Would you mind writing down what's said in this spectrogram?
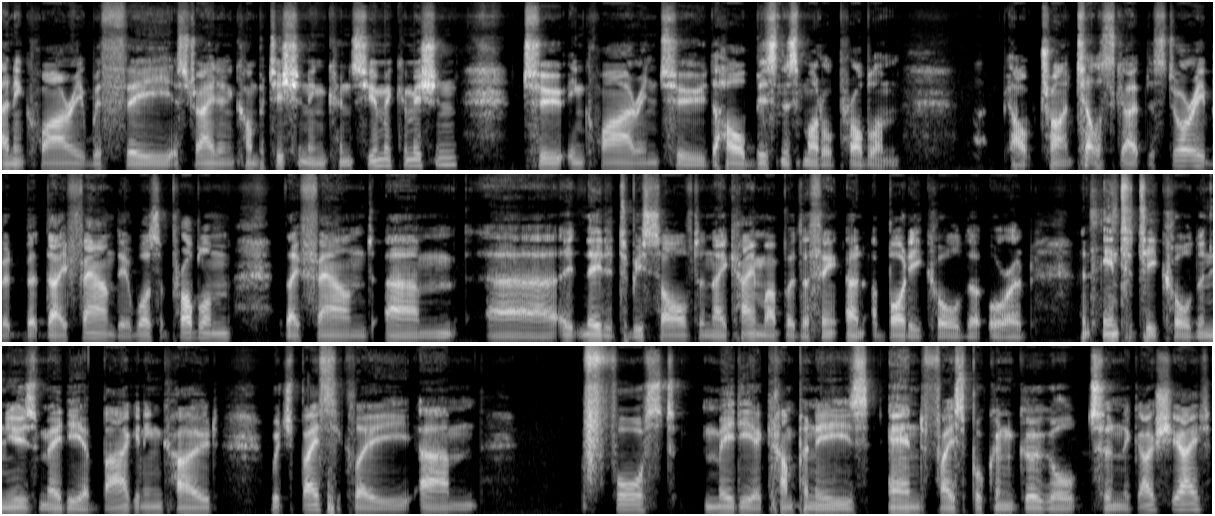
an inquiry with the Australian Competition and Consumer Commission to inquire into the whole business model problem. I'll try and telescope the story, but but they found there was a problem. They found um, uh, it needed to be solved, and they came up with a thing, a, body called the, or a, an entity called the News Media Bargaining Code, which basically um, forced media companies and Facebook and Google to negotiate,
